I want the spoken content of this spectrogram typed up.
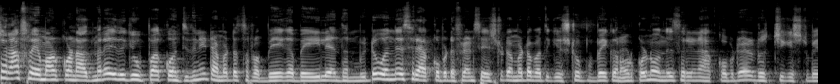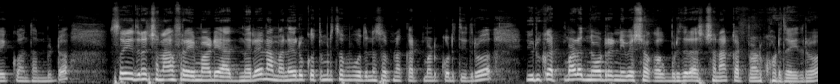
ಚೆನ್ನಾಗಿ ಫ್ರೈ ಮಾಡ್ಕೊಂಡಾದ್ಮೇಲೆ ಇದಕ್ಕೆ ಉಪ್ಪು ಹಾಕ್ಕೊತಿದ್ದೀನಿ ಟೊಮೆಟೊ ಸ್ವಲ್ಪ ಬೇಗ ಬೇಯಲಿ ಅಂತ ಅಂದ್ಬಿಟ್ಟು ಒಂದೇ ಸರಿ ಹಾಕ್ಕೊಬಿಟ್ಟೆ. ಫ್ರೆಂಡ್ಸ್ ಎಷ್ಟು ಟೊಮೆಟೊ ಬಾತಿಗೆ ಎಷ್ಟು ಉಪ್ಪು ಬೇಕೋ ನೋಡಿಕೊಂಡು ಒಂದೇ ಸರಿನೇ ರುಚಿಗೆ ಎಷ್ಟು ಬೇಕು ಅಂತ ಅಂದ್ಬಿಟ್ಟು. ಸೊ ಇದನ್ನು ಚೆನ್ನಾಗಿ ಫ್ರೈ ಮಾಡಿ ಆದಮೇಲೆ ನಮ್ಮ ಮನೆಯವರು ಕೊತ್ತಂಬರಿ ಸೊಪ್ಪು ಪುದೀನ ಸ್ವಲ್ಪ ಕಟ್ ಮಾಡಿಕೊಡ್ತಿದ್ರು. ಇವರು ಕಟ್ ಮಾಡೋದು ನೋಡ್ರೆ ನೀವೇ ಶಾಕ್ ಆಗಿಬಿಡ್ತೀರ ಅಷ್ಟು ಚೆನ್ನಾಗಿ ಕಟ್ ಮಾಡಿಕೊಡ್ತಾಯಿದ್ರು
